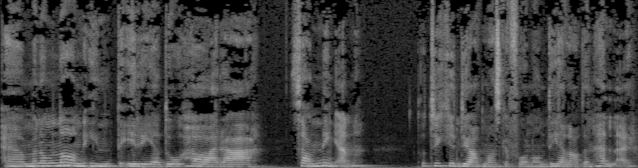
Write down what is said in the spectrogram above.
Eh, men om någon inte är redo att höra sanningen, då tycker inte jag att man ska få någon del av den heller.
